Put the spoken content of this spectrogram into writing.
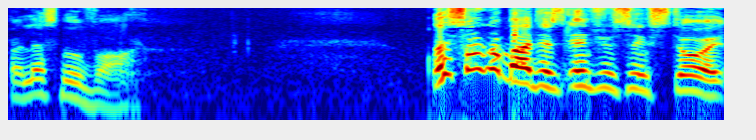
All right, let's move on. Let's talk about this interesting story.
